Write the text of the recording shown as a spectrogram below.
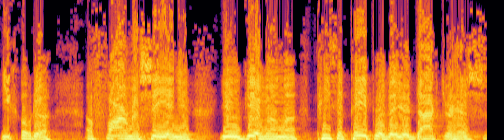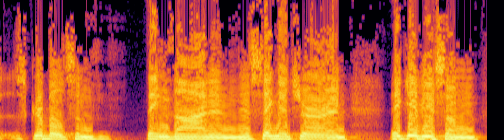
You go to a pharmacy and you, you give them a piece of paper that your doctor has scribbled some things on and his signature and they give you some,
